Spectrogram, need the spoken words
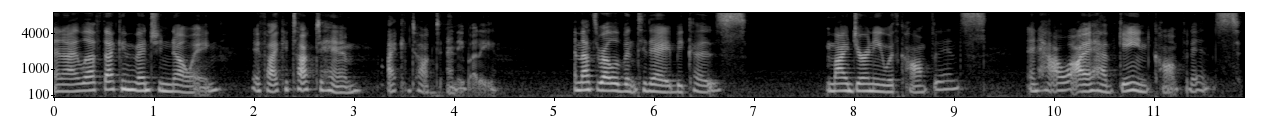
And I left that convention knowing if I could talk to him, I can talk to anybody. And that's relevant today because my journey with confidence and how I have gained confidence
